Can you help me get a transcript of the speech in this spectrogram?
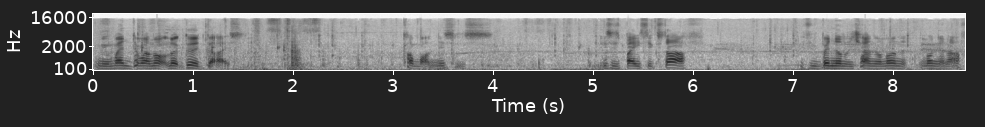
I mean, when do I not look good, guys? Come on, this is this is basic stuff. If you've been on the channel long, long enough.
